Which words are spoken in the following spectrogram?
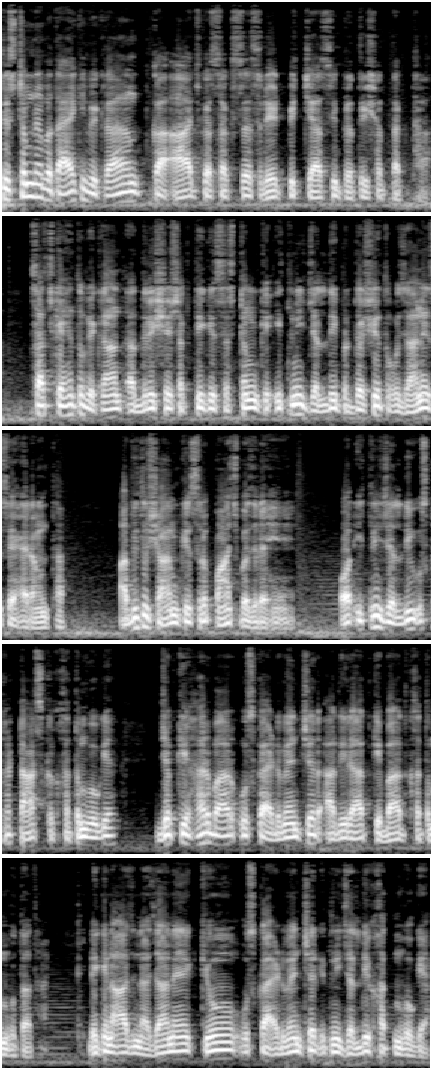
सिस्टम ने बताया कि विक्रांत का आज का सक्सेस रेट पिचासी प्रतिशत तक था। सच कहें तो विक्रांत अदृश्य शक्ति के सिस्टम के इतनी जल्दी प्रदर्शित हो जाने से हैरान था। अभी तो शाम के सिर्फ़ पाँच बज रहे हैं और इतनी जल्दी उसका टास्क खत्म हो गया, जबकि हर बार उसका एडवेंचर आधी रात के बाद खत्म होता था। लेकिन आज न जाने क्यों उसका एडवेंचर इतनी जल्दी खत्म हो गया।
